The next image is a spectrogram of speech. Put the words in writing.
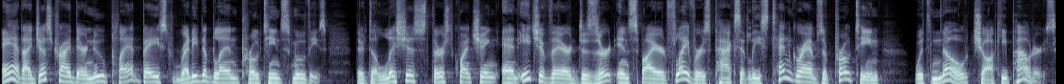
And I just tried their new plant based, ready to blend protein smoothies. They're delicious, thirst quenching, and each of their dessert inspired flavors packs at least 10 grams of protein with no chalky powders.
